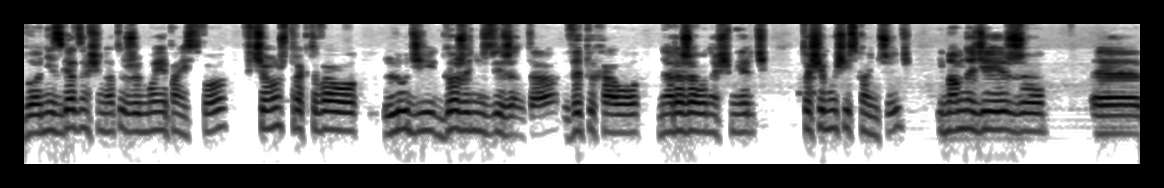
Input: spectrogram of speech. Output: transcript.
bo nie zgadzam się na to, że moje państwo wciąż traktowało ludzi gorzej niż zwierzęta, wypychało, narażało na śmierć. To się musi skończyć i mam nadzieję, że, e,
